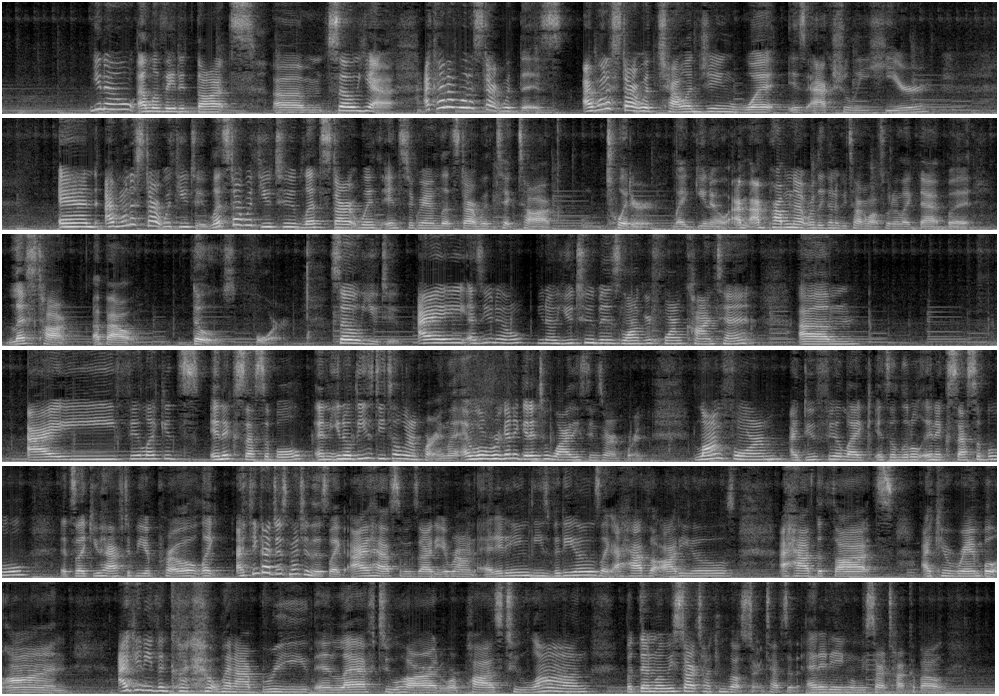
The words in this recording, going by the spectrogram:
you know, elevated thoughts. Um, so yeah, I kind of want to start with this. I want to start with challenging what is actually here. And I want to start with YouTube. Let's start with YouTube. Let's start with Instagram. Let's start with TikTok, Twitter. Like, you know, I'm, I'm probably not really going to be talking about Twitter like that, but let's talk about those four. So YouTube, I, as you know, you know, YouTube is longer form content. Um, I feel like it's inaccessible, and you know these details are important, like, and we're, we're gonna get into why these things are important. Long form, I do feel like it's a little inaccessible. It's like you have to be a pro. Like I think I just mentioned this. Like I have some anxiety around editing these videos. Like I have the audios, I have the thoughts. I can ramble on I can even cut out when I breathe and laugh too hard or pause too long. But then when we start talking about certain types of editing, when we start talking about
